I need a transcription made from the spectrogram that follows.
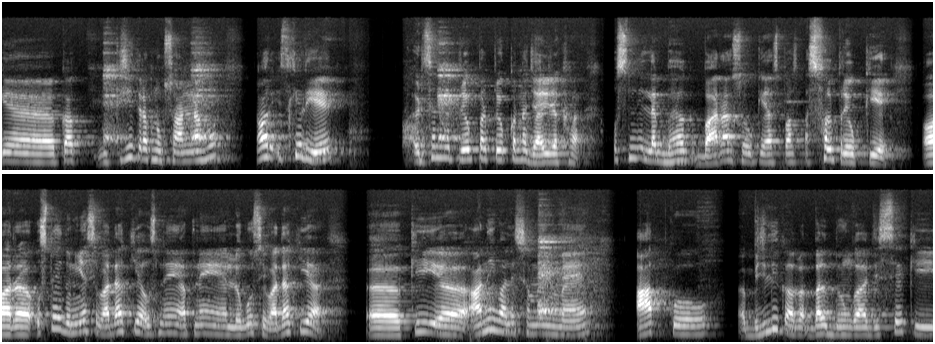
का किसी तरफ़ नुकसान ना हो। और इसके लिए एडिसन ने प्रयोग पर प्रयोग करना जारी रखा। उसने लगभग 1200 के आसपास असफल प्रयोग किए और उसने दुनिया से वादा किया, उसने अपने लोगों से वादा किया कि आने वाले समय में आपको बिजली का बल्ब दूँगा, जिससे कि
